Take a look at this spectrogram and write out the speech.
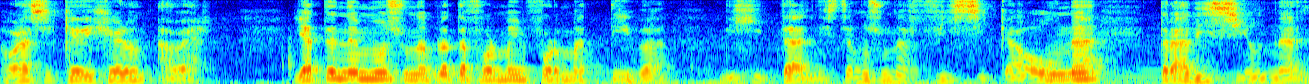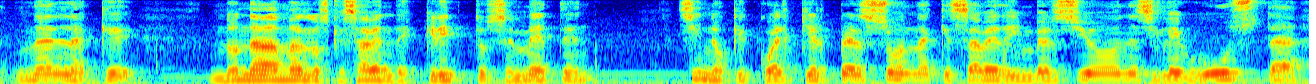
ahora sí que dijeron, a ver, ya tenemos una plataforma informativa digital, necesitamos una física o una tradicional, una en la que no nada más los que saben de cripto se meten, sino que cualquier persona que sabe de inversiones y le gusta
